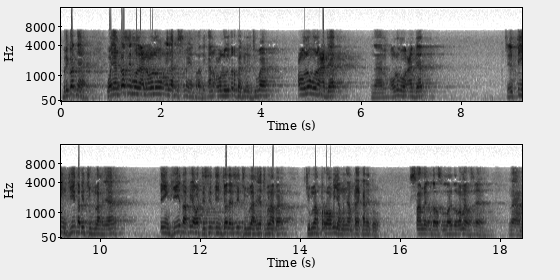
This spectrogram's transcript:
Berikutnya, wa yanqasimul al-ulu ila qismain. Perhatikan ulu itu terbagi menjadi dua. Ulumul adad. Nah, ulumul adad jadi tinggi tapi jumlahnya tinggi tapi apa ditinjau dari si jumlahnya jumlah apa? Jumlah perawi yang menyampaikan itu. Sampai kepada Rasulullah itu apa maksudnya? Naam.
